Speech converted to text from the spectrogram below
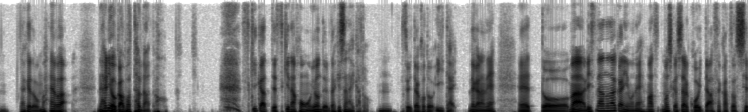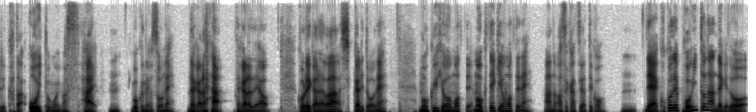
うん。だけど、お前は何を頑張ったんだと 好き勝手好きな本を読んでるだけじゃないかと。うん。そういったことを言いたい。だからね、えー、っと、まあ、リスナーの中にもね、ま、もしかしたらこういった朝活をしてる方多いと思います。はい。うん。僕の予想ね。だから、だからだよ。これからはしっかりとね、目標を持って、目的を持ってね、あの、朝活やっていこう。うん。で、ここでポイントなんだけど、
